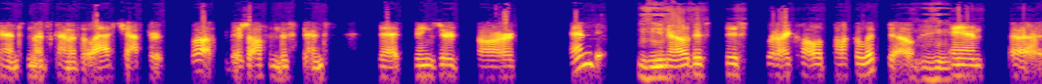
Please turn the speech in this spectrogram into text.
sense, and that's kind of the last chapter of the book. There's often the sense that things are are ending. Mm-hmm. You know, this this what I call apocalypto, mm-hmm. and uh,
